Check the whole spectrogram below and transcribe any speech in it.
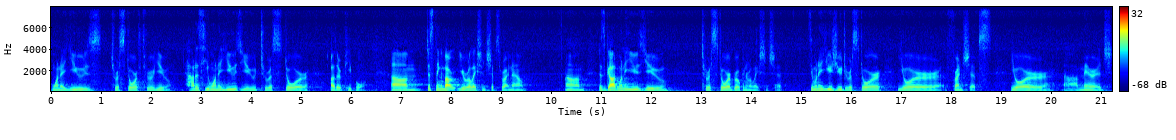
want to use to restore through you? How does he want to use you to restore other people? Um, just think about your relationships right now. Um, does God want to use you to restore a broken relationship? Does He want to use you to restore your friendships, your uh, marriage,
